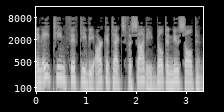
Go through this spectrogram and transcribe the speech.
In 1850, the architects Fossati built a new sultan.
